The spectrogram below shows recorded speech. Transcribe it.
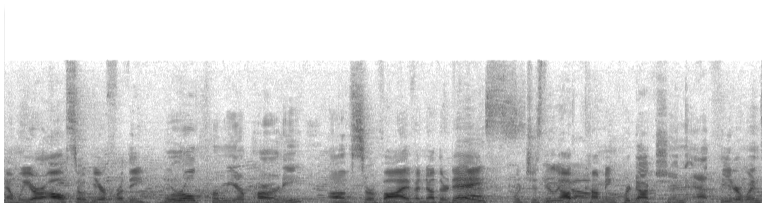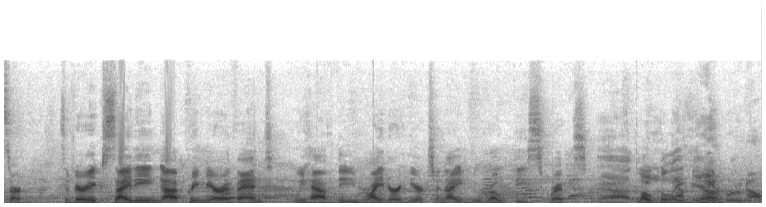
And we are also here for the world premiere party of Survive Another Day, Yes. which is Here the we go. upcoming production at Theatre Windsor. It's a very exciting uh, premiere event. We have the writer here tonight who wrote the script uh, locally here. Bruno.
